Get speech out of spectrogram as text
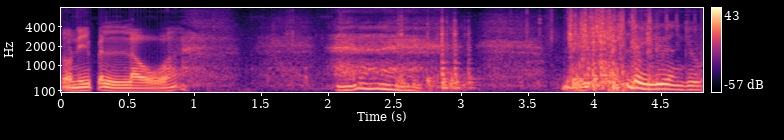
ตัวนี้เป็นโลฮะได้ได้เรื่องอยู่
